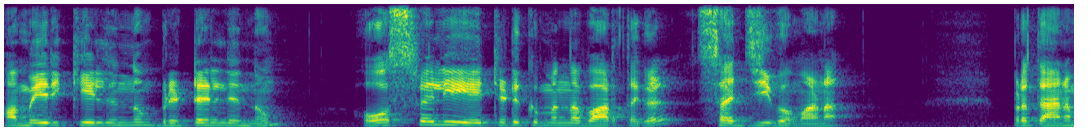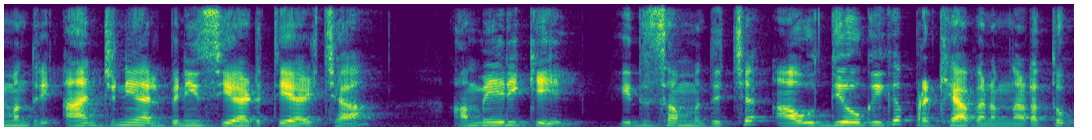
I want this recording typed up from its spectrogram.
അമേരിക്കയിൽ നിന്നും ബ്രിട്ടനിൽ നിന്നും ഓസ്ട്രേലിയ ഏറ്റെടുക്കുമെന്ന വാർത്തകൾ സജീവമാണ്. പ്രധാനമന്ത്രി ആന്റണി അൽബനീസി അടുത്തയാഴ്ച അമേരിക്കയിൽ ഇത് സംബന്ധിച്ച് ഔദ്യോഗിക പ്രഖ്യാപനം നടത്തും.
